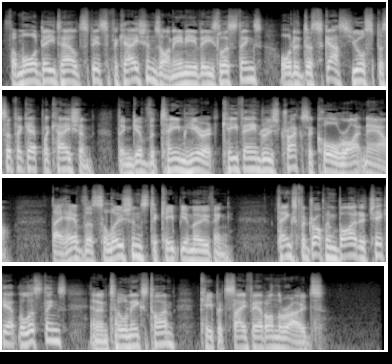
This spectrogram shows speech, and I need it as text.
For more detailed specifications on any of these listings or to discuss your specific application, then give the team here at Keith Andrews Trucks a call right now. They have the solutions to keep you moving. Thanks for dropping by to check out the listings, and until next time, keep it safe out on the roads.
